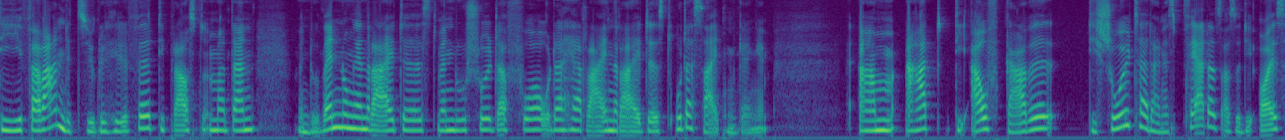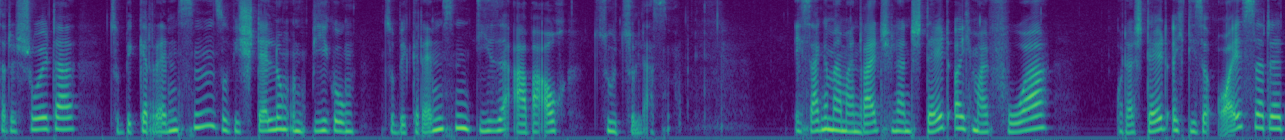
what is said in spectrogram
Die verwarnte Zügelhilfe, die brauchst du immer dann, wenn du Wendungen reitest, wenn du Schulter vor oder herein reitest oder Seitengänge. Ähm, er hat die Aufgabe, die Schulter deines Pferdes, also die äußere Schulter, zu begrenzen, sowie Stellung und Biegung zu begrenzen, diese aber auch zuzulassen. Ich sage mal meinen Reitschülern, stellt euch mal vor oder stellt euch diese äußere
